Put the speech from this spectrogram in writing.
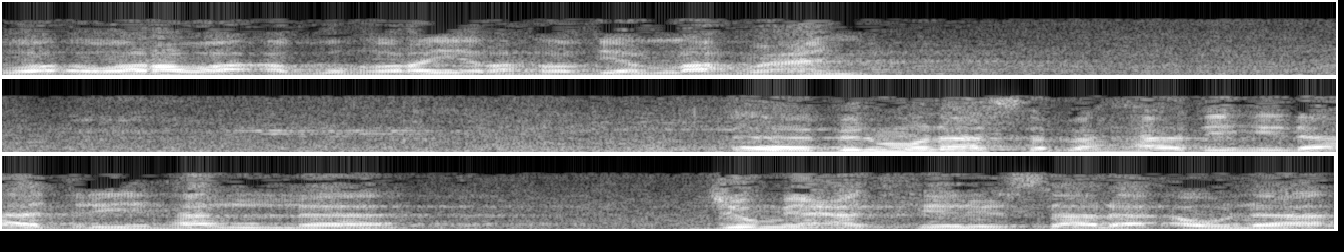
وروى أبو هريرة رضي الله عنه. بالمناسبة هذه لا أدري هل جمعت في رسالة أو لا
